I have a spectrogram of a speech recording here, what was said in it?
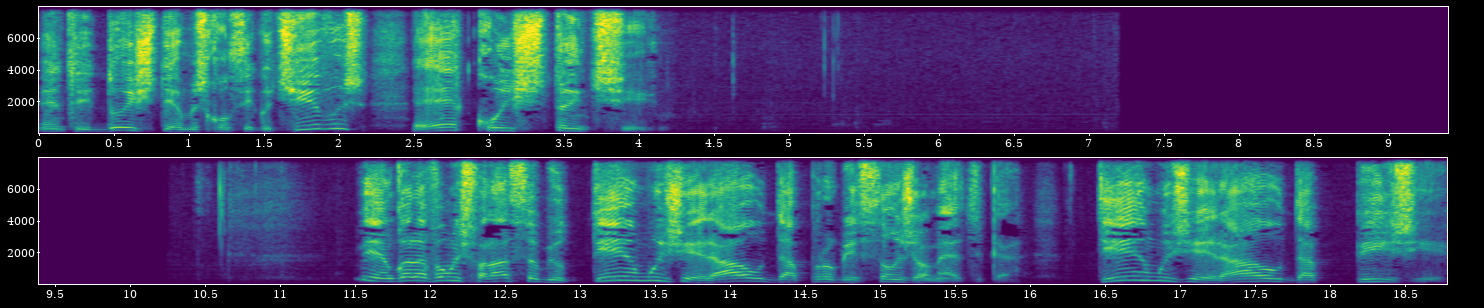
entre dois termos consecutivos é constante. Bem, agora vamos falar sobre o termo geral da progressão geométrica. Termo geral da PG.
